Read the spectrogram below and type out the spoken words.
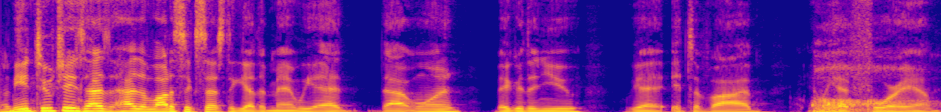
out Me and Two 2 Chainz has had a lot of success together, man. We had that one, Bigger Than You. We had It's a Vibe, and we had 4 a.m.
